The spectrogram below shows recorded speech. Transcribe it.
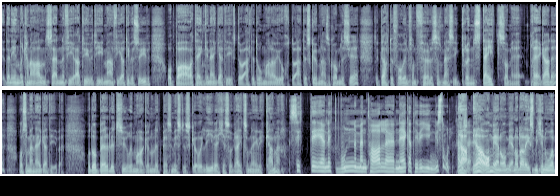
Den indre kanalen sender 24 timer, 24-7, og bare tenker negativt, og alt det dumme de har gjort, og alt det skumle som kommer til å skje. Så klart du får en sånn følelsesmessig grunnstate som er preget av det, og som er negative. Og da blir du litt sur i magen og litt pessimistisk, og livet er ikke så greit som det egentlig kan være. Sitte i en litt vond mental, negativ gyngestol, kanskje? Ja, ja, om igjen, om igjen. Og det er liksom ikke noe,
